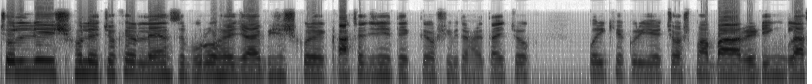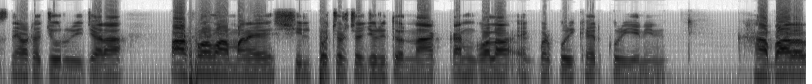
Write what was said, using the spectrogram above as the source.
চল্লিশ হলে চোখের লেন্স বুড়ো হয়ে যায়, বিশেষ করে কাঁচা জিনিস দেখতে অসুবিধা হয়। তাই চোখ পরীক্ষা করিয়ে চশমা বা রিডিং গ্লাস নেওয়াটা জরুরি। যারা পারফর্মার মানে শিল্প চর্চা জড়িত, নাক, কান, গলা একবার পরীক্ষা করিয়ে নিন। খাবার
